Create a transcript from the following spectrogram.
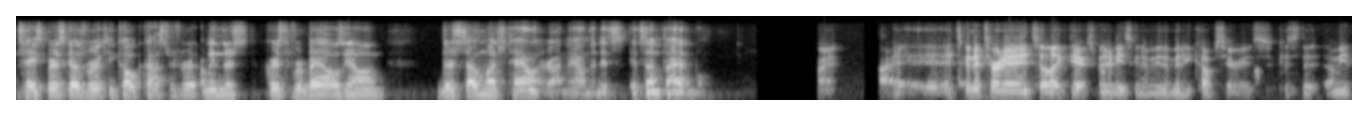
Chase Briscoe's rookie, Cole Custer's rookie. I mean, there's Christopher Bell's young. There's so much talent right now that it's it's unfathomable. Right, I- It's going to turn it into like the Xfinity is going to be the mini Cup series because the I mean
